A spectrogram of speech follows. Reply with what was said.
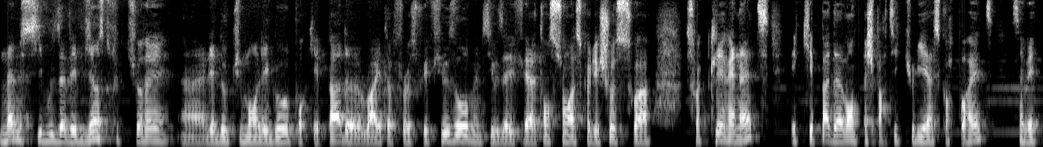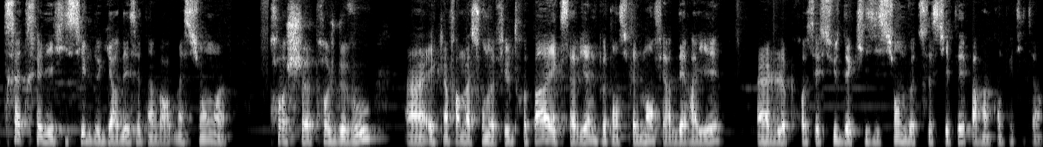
Même si vous avez bien structuré les documents légaux pour qu'il n'y ait pas de right of first refusal, même si vous avez fait attention à ce que les choses soient, claires et nettes et qu'il n'y ait pas d'avantage particulier à ce corporate, ça va être très très difficile de garder cette information proche, proche de vous et que l'information ne filtre pas et que ça vienne potentiellement faire dérailler euh, le processus d'acquisition de votre société par un compétiteur.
